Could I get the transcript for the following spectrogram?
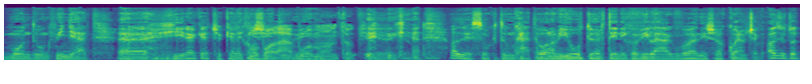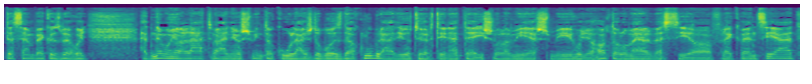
mondunk mindjárt eh, híreket, csak kell egy kis Kabalából mondtok Igen, azért szoktunk, hát valami jó történik a világban, és akkor nem csak az jutott eszembe közben, hogy hát nem olyan látványos, mint a kólásdoboz, de a klubrádió története is valami ilyesmi, hogy a hatalom elveszi a frekvenciát,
